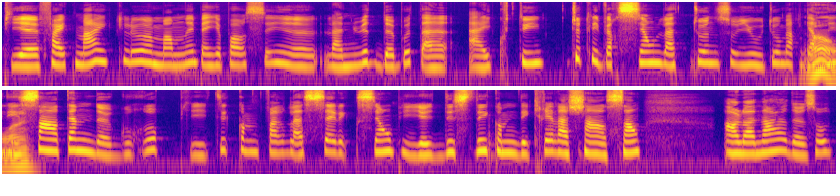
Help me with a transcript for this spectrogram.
Puis euh, Fight Mike, là, à un moment donné, ben, il a passé euh, la nuit debout à, à écouter toutes les versions de la tune sur YouTube, à regarder Ah, ouais. des centaines de groupes, puis tu sais, comme faire de la sélection, puis il a décidé comme d'écrire la chanson en l'honneur d'eux autres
